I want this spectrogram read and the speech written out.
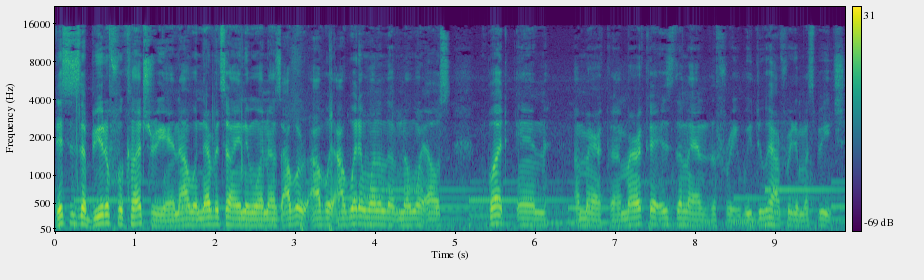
This is a beautiful country, and I would never tell anyone else. I would I would I wouldn't want to live nowhere else but in America. America is the land of the free. We do have freedom of speech.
